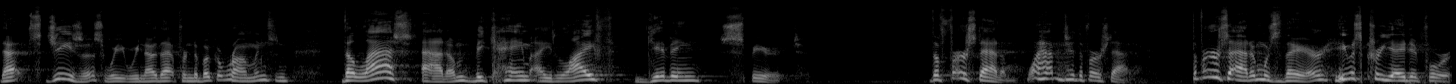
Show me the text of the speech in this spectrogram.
that's Jesus, we, we know that from the book of Romans. And the last Adam became a life giving spirit. The first Adam, what happened to the first Adam? The first Adam was there. He was created for,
